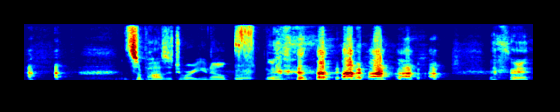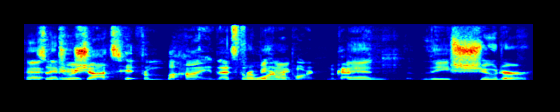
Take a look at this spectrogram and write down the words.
Suppository, you know. there. So two Anyways. shots hit from behind. That's the From Warren behind. report. Okay. And the shooter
